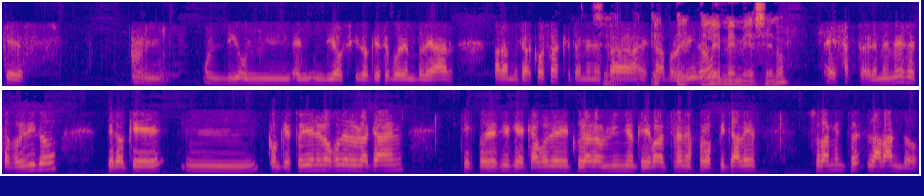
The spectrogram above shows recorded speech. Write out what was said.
que es un, dióxido que se puede emplear para muchas cosas, que también está, está prohibido. El, MMS, ¿no? Exacto, el MMS está prohibido, pero que mm, con que estoy en el ojo del huracán, te puedo decir que acabo de curar a un niño que lleva tres años por hospitales solamente lavando,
